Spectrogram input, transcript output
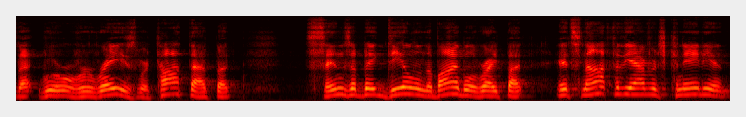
that we're, we're raised, we're taught that, but sin's a big deal in the Bible, right? But it's not for the average Canadian.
